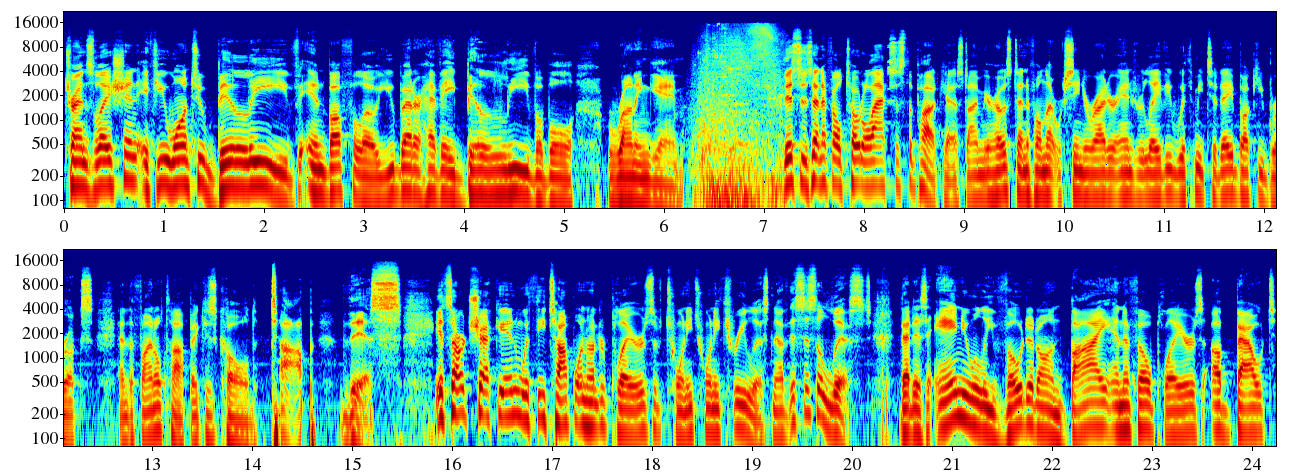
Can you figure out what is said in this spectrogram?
Translation If you want to believe in Buffalo, you better have a believable running game. This is NFL Total Access, the podcast. I'm your host, NFL Network senior writer Andrew Lavey. With me today, Bucky Brooks, and the final topic is called Top This. It's our check in with the top 100 players of 2023 list. Now, this is a list that is annually voted on by NFL players about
